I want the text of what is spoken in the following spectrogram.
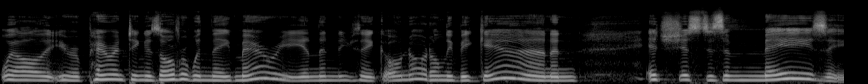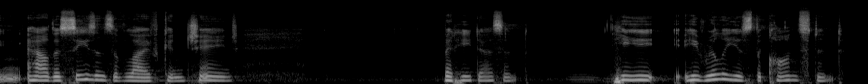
well, your parenting is over when they marry, and then you think, oh no, it only began, and it's just is amazing how the seasons of life can change. But he doesn't. He he really is the constant.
